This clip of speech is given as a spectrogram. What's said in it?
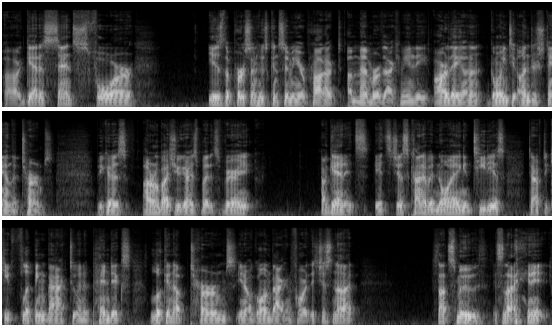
uh, get a sense for is the person who's consuming your product a member of that community? Are they going to understand the terms? Because I don't know about you guys, but it's very, again, it's it's just kind of annoying and tedious to have to keep flipping back to an appendix, looking up terms, you know, going back and forth. It's just not. It's not smooth. It's not, and, it,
